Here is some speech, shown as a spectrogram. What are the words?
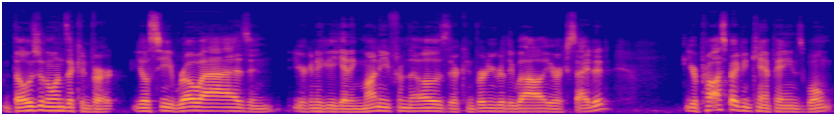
those are the ones that convert. You'll see ROAS and you're going to be getting money from those. They're converting really well. You're excited. Your prospecting campaigns won't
